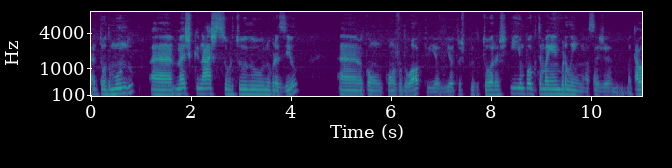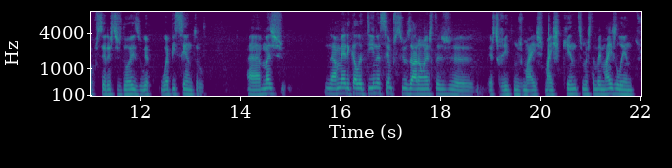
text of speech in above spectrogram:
a todo o mundo, ah, mas que nasce sobretudo no Brasil, ah, com, com a Voodoo Op e, e outras produtoras, e um pouco também em Berlim, ou seja, acaba por ser estes dois o, ep- o epicentro. Ah, mas na América Latina sempre se usaram estas, eh, estes ritmos mais, mais quentes, mas também mais lentos.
